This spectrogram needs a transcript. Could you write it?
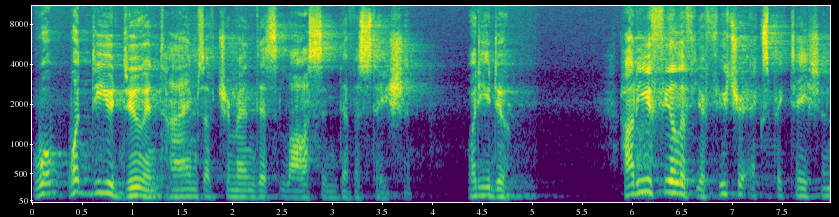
What, what do you do in times of tremendous loss and devastation? What do you do? How do you feel if your future expectation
